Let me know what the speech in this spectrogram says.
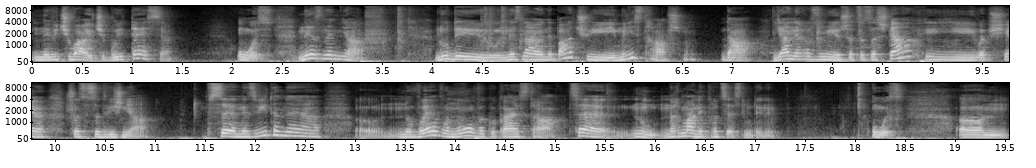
не відчуваючи, боїтеся. Ось, незнання. Люди не знаю, не бачу, і мені страшно. Да. Я не розумію, що це за шлях і взагалі, що це за двіжня. Все незвідане, е, нове, воно викликає страх. Це ну, нормальний процес людини. Ось. Ем,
